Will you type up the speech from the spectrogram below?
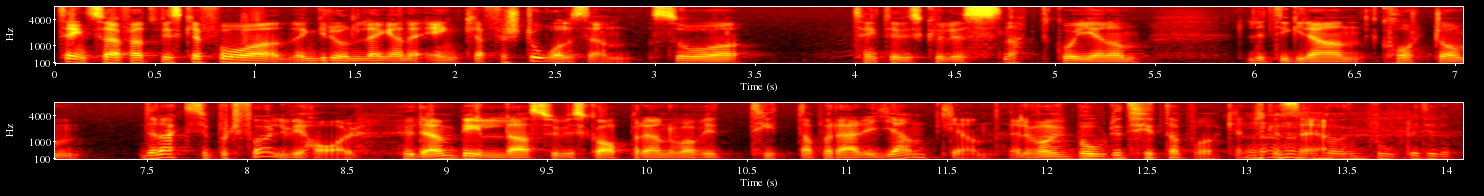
tänkte så här för att vi ska få den grundläggande enkla förståelsen så tänkte jag vi skulle snabbt gå igenom lite grann kort om den aktieportfölj vi har, hur den bildas, hur vi skapar den och vad vi tittar på där egentligen. Eller vad vi borde titta på kanske ska säga. Vad vi borde titta på.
